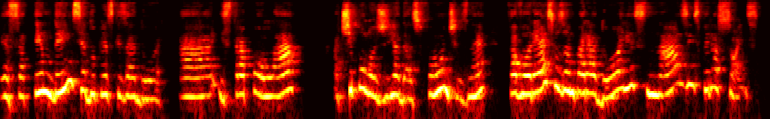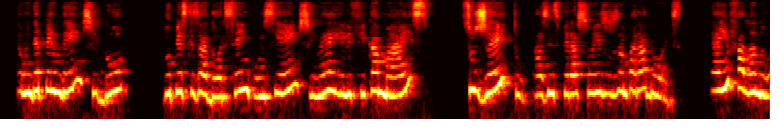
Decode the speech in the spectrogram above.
essa tendência do pesquisador a extrapolar a tipologia das fontes, né, favorece os amparadores nas inspirações. Então, independente do, do pesquisador ser inconsciente, né, ele fica mais sujeito às inspirações dos amparadores. E aí, falando,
